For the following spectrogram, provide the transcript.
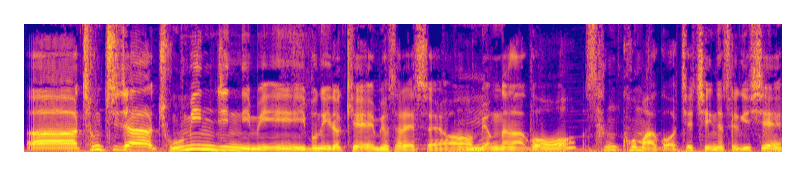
아, 청취자 조민진 님이 이분은 이렇게 묘사를 했어요. 명랑하고 상콤하고 재치 있는 슬기 씨.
